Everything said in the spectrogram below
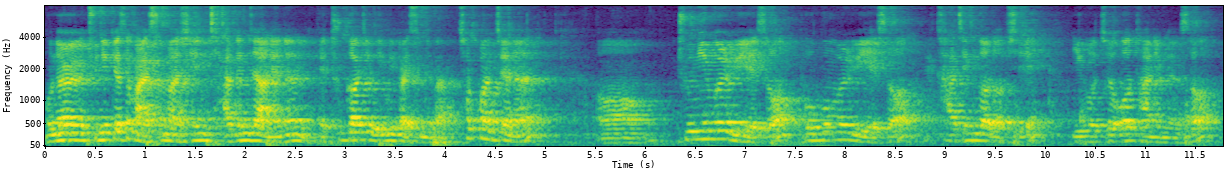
오늘 주님께서 말씀하신 작은 자 안에는 에, 두 가지 의미가 있습니다. 첫 번째는 어, 주님을 위해서 복음을 위해서 가진 것 없이 이곳저곳 다니면서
